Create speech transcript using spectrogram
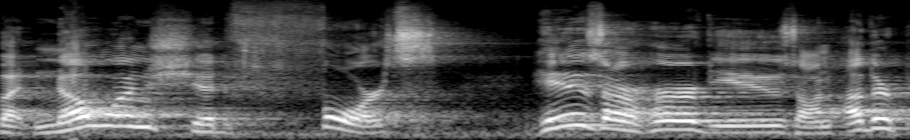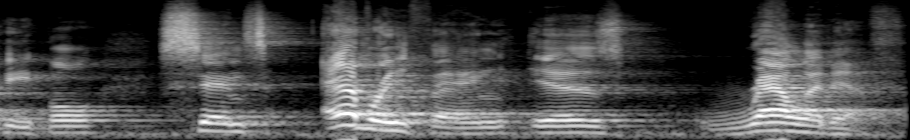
But no one should force his or her views on other people since everything is relative.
